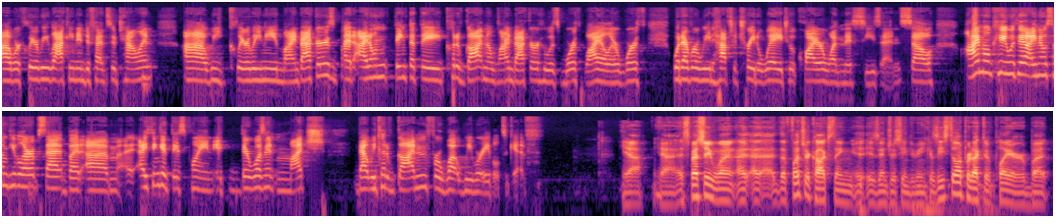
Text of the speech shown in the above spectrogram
uh, we're clearly lacking in defensive talent. Uh, we clearly need linebackers, but I don't think that they could have gotten a linebacker who was worthwhile or worth whatever we'd have to trade away to acquire one this season. So I'm okay with it. I know some people are upset, but um, I think at this point, it, there wasn't much that we could have gotten for what we were able to give. Yeah, yeah, especially when I, I, the Fletcher Cox thing is interesting to me because he's still a productive player, but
